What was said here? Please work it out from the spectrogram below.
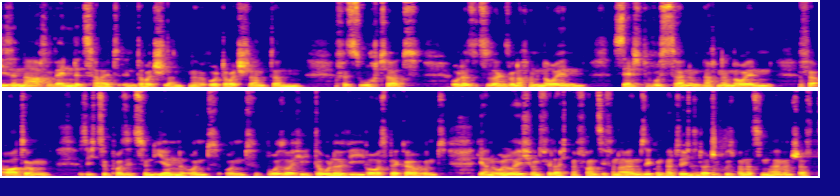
diese Nachwendezeit in Deutschland, ne, wo Deutschland dann versucht hat, oder sozusagen so nach einem neuen Selbstbewusstsein und nach einer neuen Verortung sich zu positionieren und, und wo solche Idole wie Boris Becker und Jan Ulrich und vielleicht noch Franzi von Almsig und natürlich die mhm. deutsche Fußballnationalmannschaft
